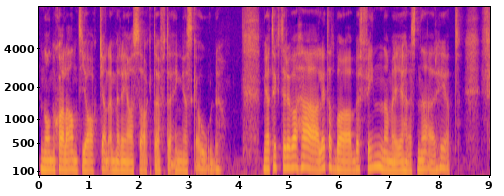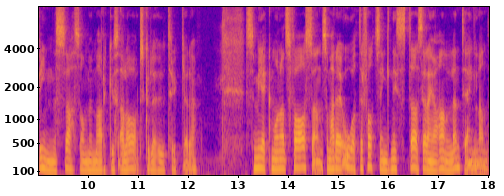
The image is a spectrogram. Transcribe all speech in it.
nonchalant jakande medan jag sökte efter engelska ord. Men jag tyckte det var härligt att bara befinna mig i hennes närhet. Finsa, som Marcus Allard skulle uttrycka det. Smekmånadsfasen, som hade återfått sin gnista sedan jag anlänt till England,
